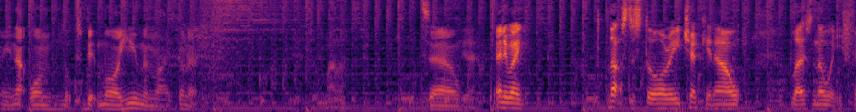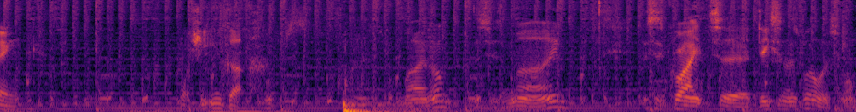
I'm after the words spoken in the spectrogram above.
I mean, that one looks a bit more human-like, doesn't it? It doesn't matter. So Yeah. anyway, that's the story. Check it out. Let us know what you think. What shit you got? Put mine on. This is mine. This is quite uh, decent as well. This one.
